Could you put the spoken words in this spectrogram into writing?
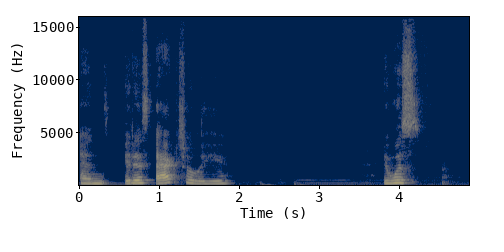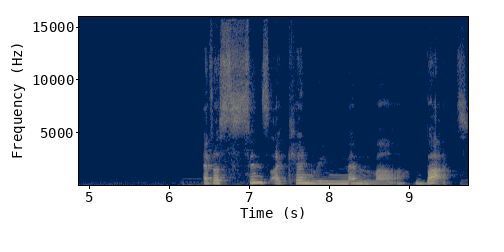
And it is actually. It was ever since I can remember, but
